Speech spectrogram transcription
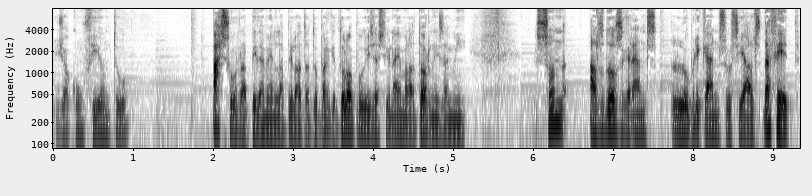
jo confio en tu, passo ràpidament la pilota a tu perquè tu la puguis gestionar i me la tornis a mi. Són els dos grans lubricants socials. De fet,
